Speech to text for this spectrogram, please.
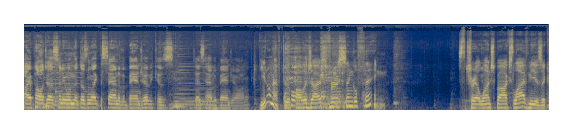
I apologize to anyone that doesn't like the sound of a banjo because it does have a banjo on it. You don't have to apologize for a single thing. It's the Trail Lunchbox live music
